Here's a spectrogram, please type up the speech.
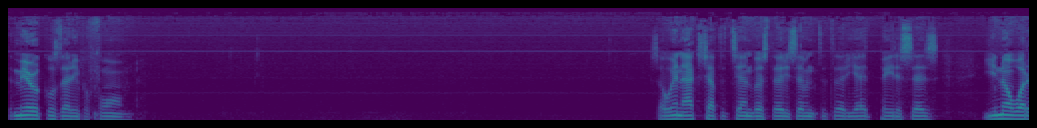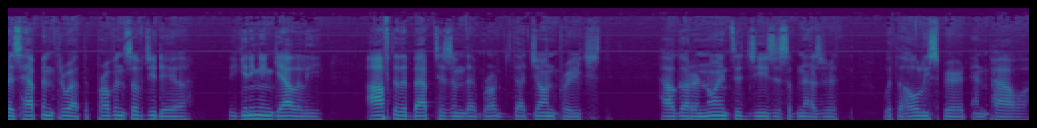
the miracles that he performed. So in Acts chapter 10, verse 37 to 38, Peter says, You know what has happened throughout the province of Judea, beginning in Galilee, after the baptism that, brought, that John preached, how God anointed Jesus of Nazareth with the Holy Spirit and power,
